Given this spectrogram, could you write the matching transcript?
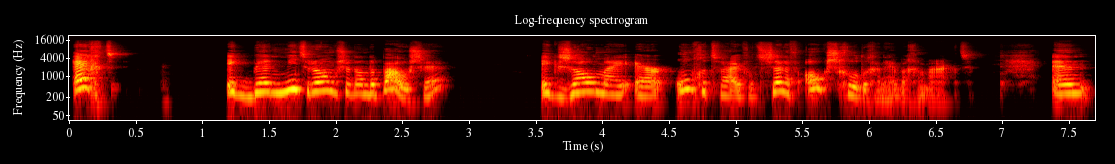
echt, ik ben niet roomser dan de paus, hè? Ik zal mij er ongetwijfeld zelf ook schuldig aan hebben gemaakt. En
